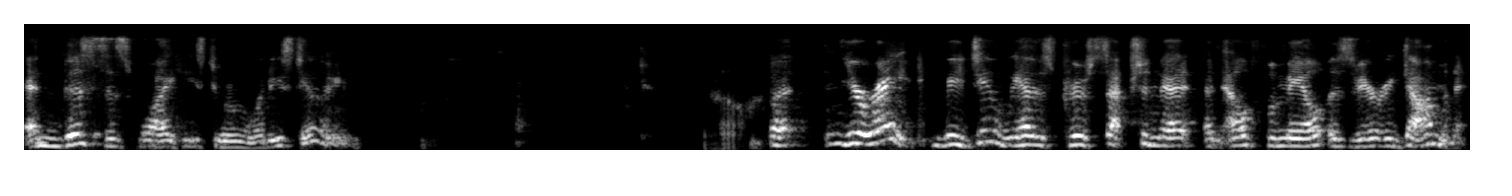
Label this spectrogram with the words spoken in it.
and this is why he's doing what he's doing." Yeah. But you're right. We do. We have this perception that an alpha male is very dominant,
